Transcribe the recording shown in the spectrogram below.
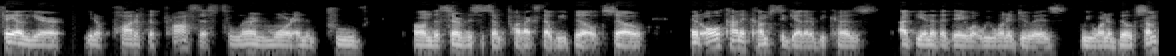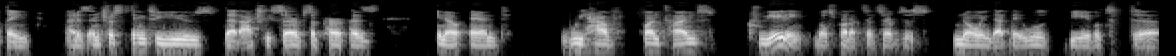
failure, you know, part of the process to learn more and improve on the services and products that we build. So it all kind of comes together because at the end of the day, what we want to do is we want to build something that is interesting to use, that actually serves a purpose, you know, and we have fun times creating those products and services, knowing that they will be able to,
